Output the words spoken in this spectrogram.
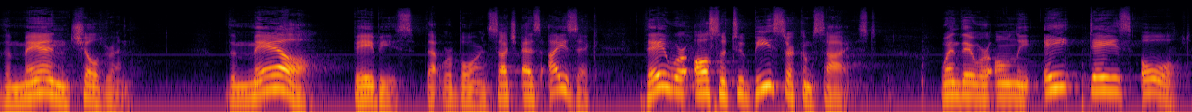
the man children, the male babies that were born, such as Isaac, they were also to be circumcised when they were only eight days old.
